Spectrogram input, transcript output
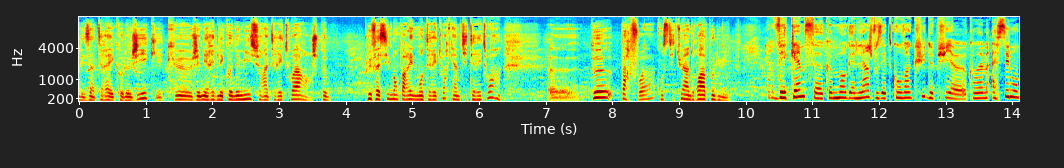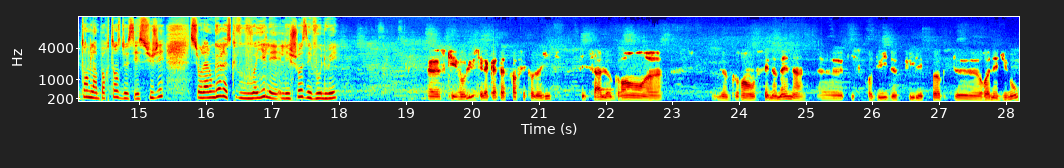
les intérêts écologiques et que générer de l'économie sur un territoire, je peux plus facilement parler de mon territoire qu'un petit territoire, euh, peut parfois constituer un droit à polluer. Hervé Kempf, comme Morgan Large, vous êtes convaincu depuis euh, quand même assez longtemps de l'importance de ces sujets. Sur la longueur, est-ce que vous voyez les, choses évoluer? Euh, Ce qui évolue, c'est la catastrophe écologique. C'est ça le grand, le grand phénomène qui se produit depuis l'époque de René Dumont,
